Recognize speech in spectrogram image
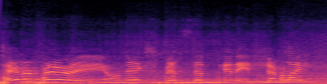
Taylor Perry on the expensive penny.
